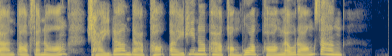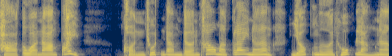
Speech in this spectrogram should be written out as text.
การตอบสนอง ใช้ด้ามดาบเคาะไปที่หน้าผากของพวกพ้องแล้วร้องสั่งพาตัวนางไป คนชุดดำเดินเข้ามาใกล้นาง ยกมือทุบหลังนาง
